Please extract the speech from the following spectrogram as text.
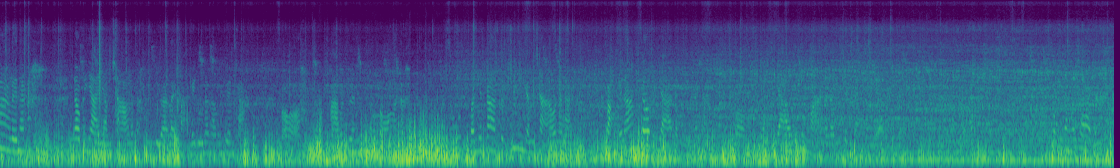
มากๆเลยนะคะ เจ้าพยายามเช้านะคะเบืออะไรมาไม่รู้นะคะเพื่อนๆค่ะ ก็พาเพื่อนๆพี่ๆน้องๆนะคะ มาสู้บรรยากาศสดชื่นยามเช้านะคะฝั่งแม่น้ำเจ้าพระยาแบบนี้นะคะก็มีเรือยาววิ่งมานะคะไม่ใช่แข่งเรือชมธรรมชาติยามเช้า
